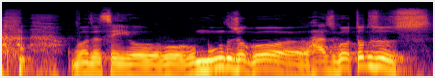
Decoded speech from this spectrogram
vamos dizer assim, o, o mundo jogou, rasgou todos os.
